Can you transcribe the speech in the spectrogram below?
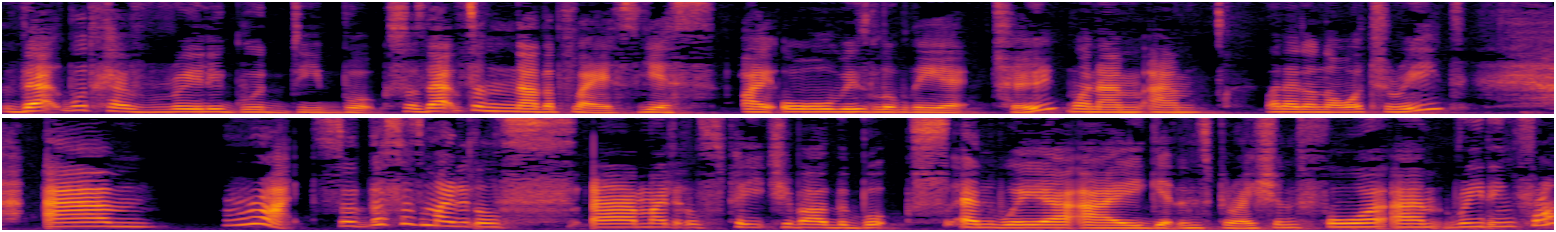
that would have really good deep books. So that's another place. Yes, I always look there too when I'm um, when I don't know what to read. Um, Right, so this is my little uh, my little speech about the books and where I get inspiration for um, reading from.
